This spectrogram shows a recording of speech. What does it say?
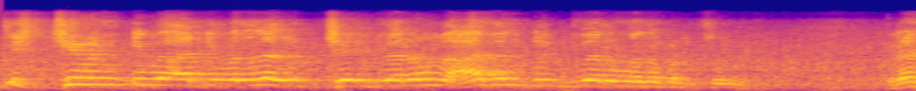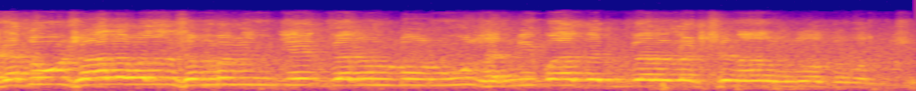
దిష్టి వంటి వాటి వల్ల వచ్చే జ్వరం ఆగంతు జ్వరం అనబడుతుంది. గ్రహదోషాల వల్ల సంభవించే జ్వరంలోనూ సన్నిపాత జ్వర లక్షణాలు దోచవచ్చు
